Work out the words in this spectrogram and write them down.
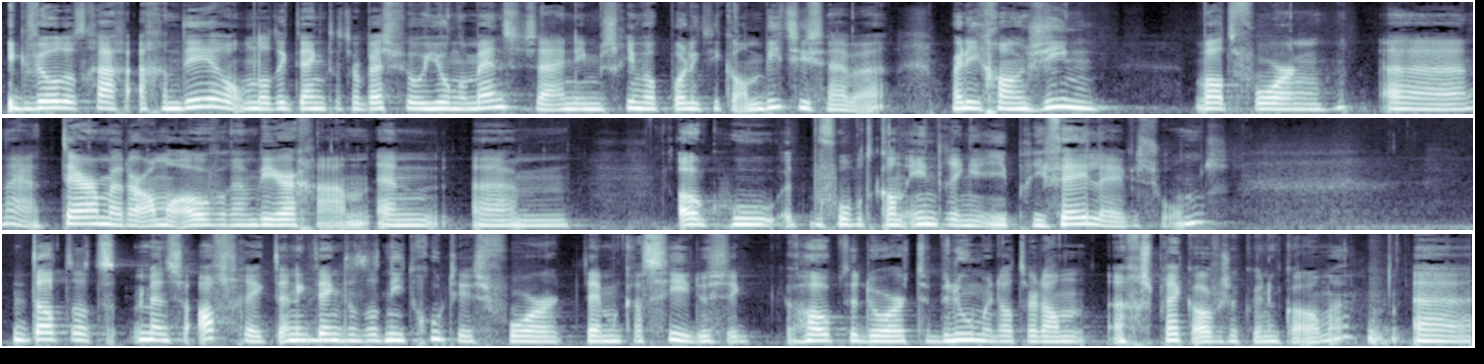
ik wil dat graag agenderen, omdat ik denk dat er best veel jonge mensen zijn die misschien wel politieke ambities hebben, maar die gewoon zien wat voor uh, nou ja, termen er allemaal over en weer gaan. En um, ook hoe het bijvoorbeeld kan indringen in je privéleven soms. Dat dat mensen afschrikt. En ik denk dat dat niet goed is voor democratie. Dus ik hoopte door te benoemen dat er dan een gesprek over zou kunnen komen. Uh,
